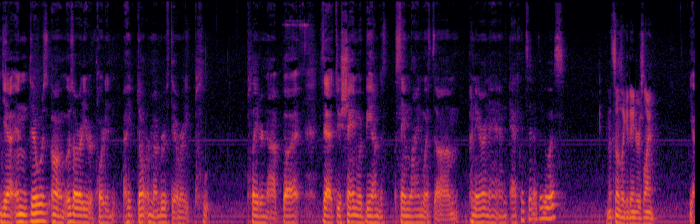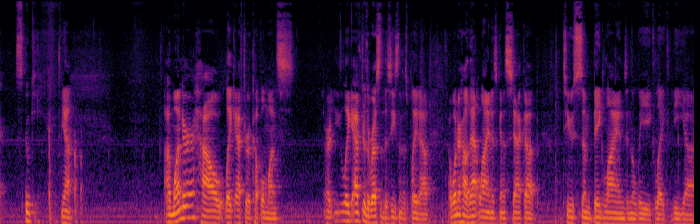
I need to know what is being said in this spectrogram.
Yeah, and there was um, it was already reported. I don't remember if they already pl- played or not, but that Duchene would be on the same line with um, Panarin and Atkinson. I think it was. That sounds like a dangerous line. Yeah, spooky. Yeah. I wonder how, like, after a couple months, or like after the rest of the season is played out, I wonder how that line is going to stack up to some big lines in the league, like the uh,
